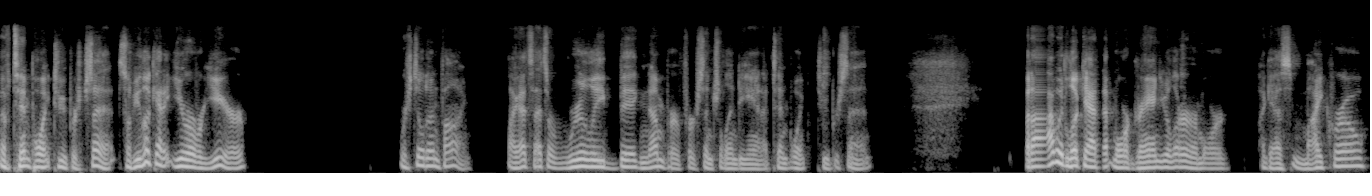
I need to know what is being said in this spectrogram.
of 10.2%. So if you look at it year over year, we're still doing fine. Like that's that's a really big number for central Indiana, 10.2%. But I would look at it more granular or more, I guess, micro.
